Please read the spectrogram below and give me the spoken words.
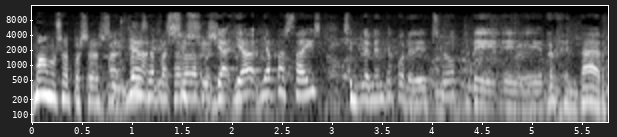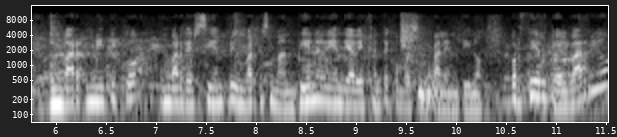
Vamos a pasar, sí. Ya, vais a pasar sí, a la- sí, sí. ya, ya, ya pasáis simplemente por el hecho de eh, regentar un bar mítico, un bar de siempre y un bar que se mantiene hoy en día vigente como es el Palentino. Por cierto, el barrio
